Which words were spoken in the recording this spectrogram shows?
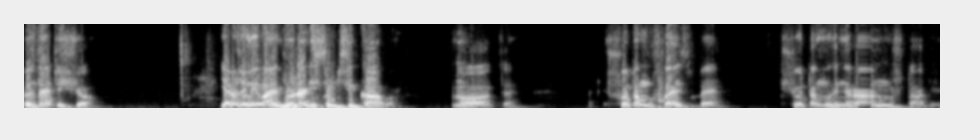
Ви знаєте що? Я розумію, вам, як журналістам цікаво. Ну, От. Що там у ФСБ, що там у Генеральному штабі,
